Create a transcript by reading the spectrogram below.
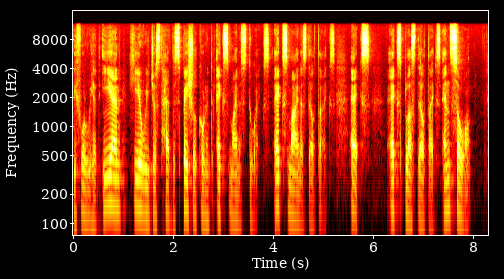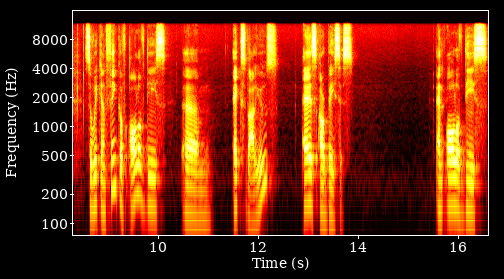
before we had en. Here we just have the spatial coordinate x minus 2x, x minus delta x, x, x plus delta x, and so on. So we can think of all of these um, x values as our basis. And all of these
